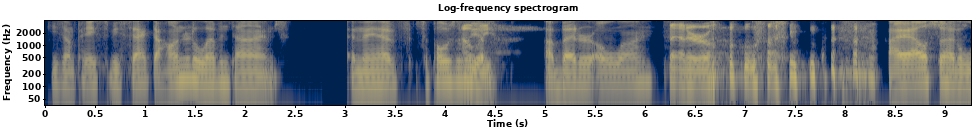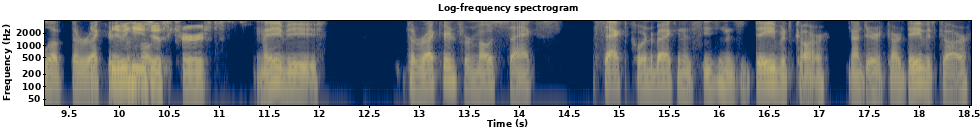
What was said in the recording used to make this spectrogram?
he's on pace to be sacked 111 times, and they have supposedly a, a, better O line. Better O line. I also had to look the record. Maybe he's most, just cursed. Maybe the record for most sacks sacked quarterback in a season is David Carr, not Derek Carr, David Carr,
